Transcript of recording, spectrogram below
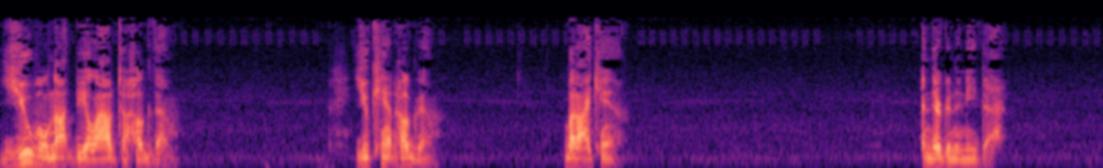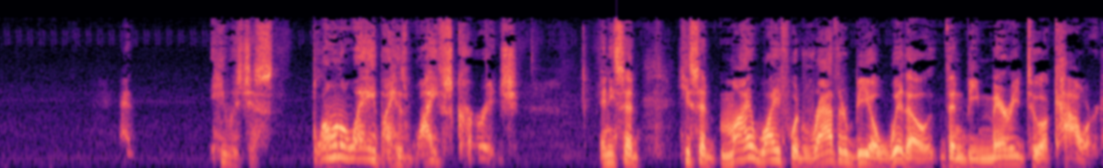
you will not be allowed to hug them. You can't hug them, but I can. And they're going to need that he was just blown away by his wife's courage. And he said, he said, my wife would rather be a widow than be married to a coward.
